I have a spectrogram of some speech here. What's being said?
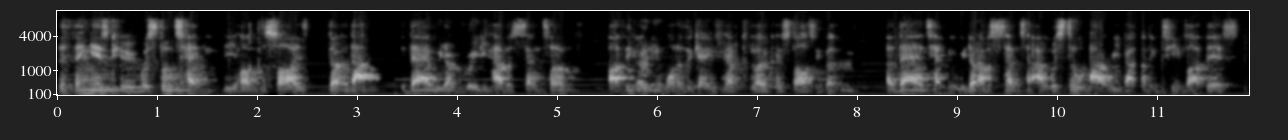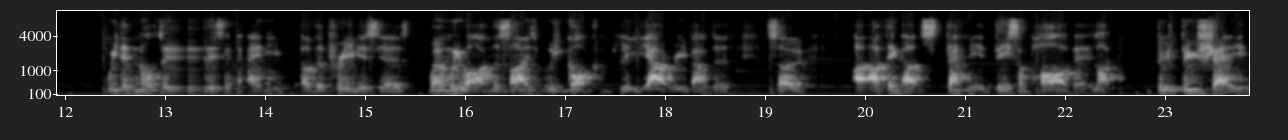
the thing is, Kuhn, we're still technically undersized. That, that there we don't really have a centre. I think only in one of the games we had Koloko starting, but uh, there technically we don't have a centre, and we're still out rebounding teams like this. We did not do this in any of the previous years. When we were undersized, we got completely out rebounded. So I, I, think that's definitely a decent part of it. Like Boucher,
